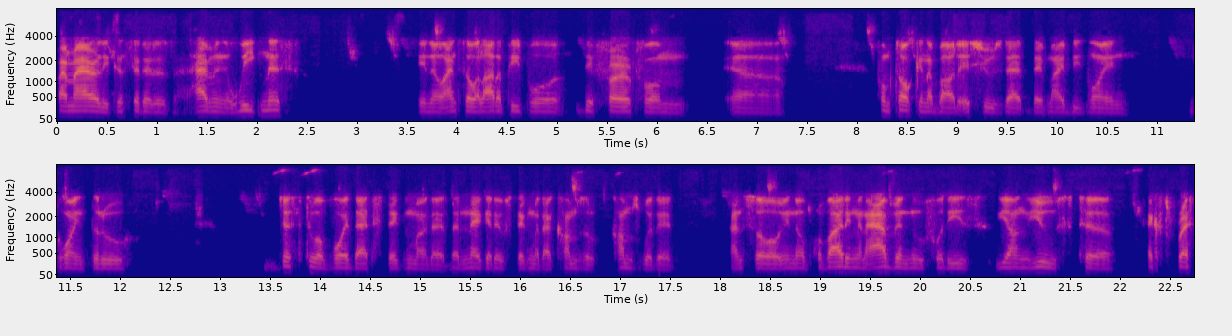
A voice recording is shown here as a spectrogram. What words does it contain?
primarily considered as having a weakness. you know, and so a lot of people defer from uh, from talking about issues that they might be going going through just to avoid that stigma, that the negative stigma that comes comes with it. And so, you know, providing an avenue for these young youth to express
